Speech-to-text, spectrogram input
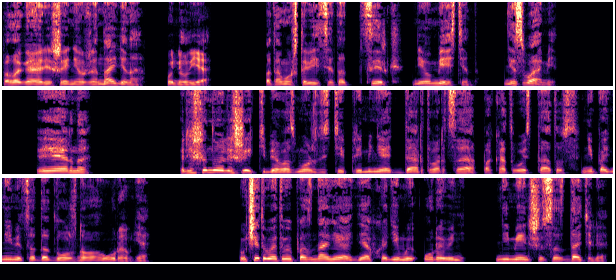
Полагаю, решение уже найдено, понял я, потому что весь этот цирк неуместен, не с вами. Верно. Решено лишить тебя возможности применять дар Творца, пока твой статус не поднимется до должного уровня. Учитывая твои познания, необходимый уровень не меньше Создателя.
